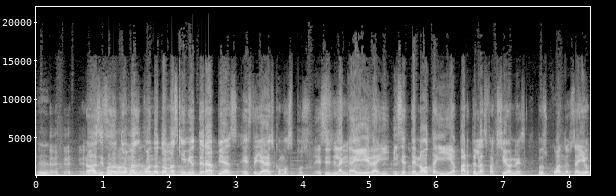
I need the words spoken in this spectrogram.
No, así cuando tomas, cuando tomas quimioterapias, este ya es como, pues, es Sí, sí, la sí. caída y, y se te nota y aparte las facciones, pues cuando, o sea, yo,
